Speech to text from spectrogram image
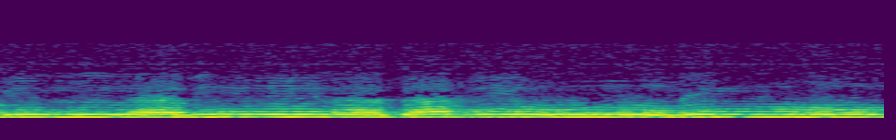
بالذين سخروا منهم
